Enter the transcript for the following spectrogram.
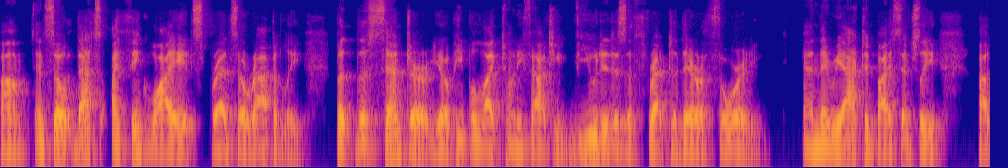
Um, and so that's i think why it spread so rapidly. But the center you know people like tony fauci viewed it as a threat to their authority. And they reacted by essentially uh,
